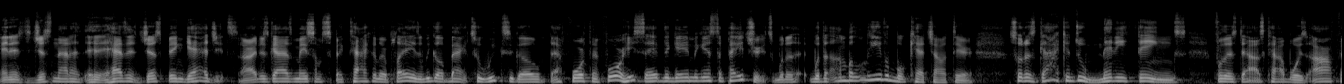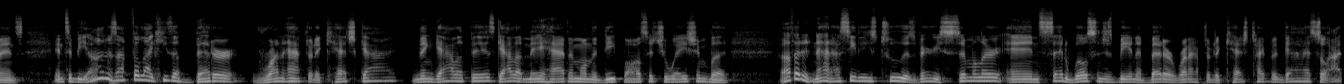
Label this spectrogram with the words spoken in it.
and it's just not. It hasn't just been gadgets. All right, this guy's made some spectacular plays. We go back two weeks ago, that fourth and four, he saved the game against the Patriots with a with an unbelievable catch out there. So this guy can do many things for this Dallas Cowboys offense. And to be honest, I feel like he's a better run after the catch guy than Gallup is. Gallup may have him on the deep ball situation, but other than that, I see these two as very similar, and Ced Wilson just being a better run after the catch type of guy. So I,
